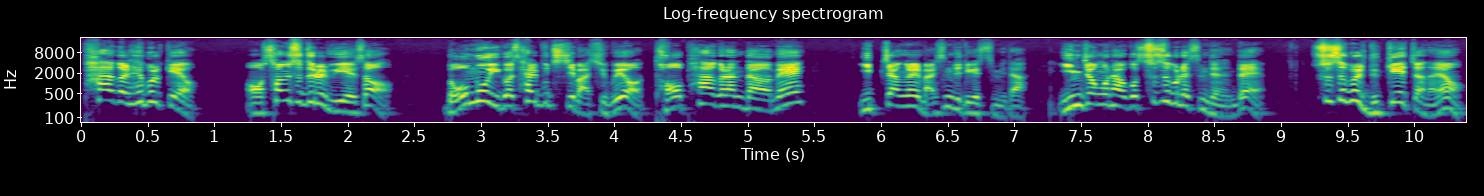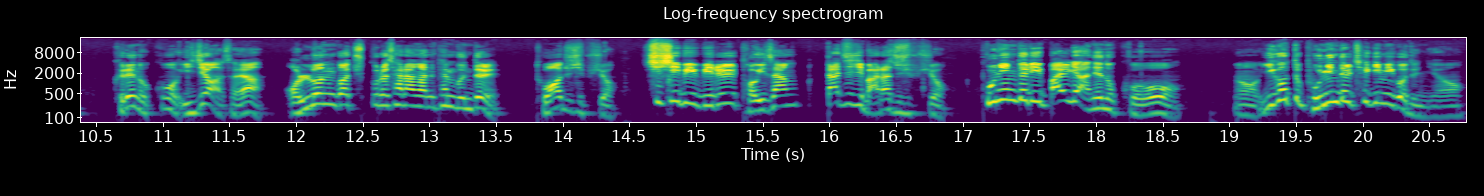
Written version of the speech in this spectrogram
파악을 해볼게요. 어, 선수들을 위해서 너무 이거 살 붙이지 마시고요. 더 파악을 한 다음에 입장을 말씀드리겠습니다. 인정을 하고 수습을 했으면 되는데 수습을 늦게 했잖아요. 그래 놓고 이제 와서야 언론과 축구를 사랑하는 팬분들 도와주십시오. 시시비비를 더 이상 따지지 말아 주십시오. 본인들이 빨리 안 해놓고 어, 이것도 본인들 책임이거든요.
